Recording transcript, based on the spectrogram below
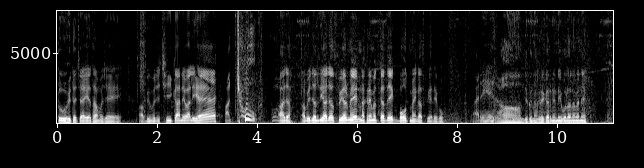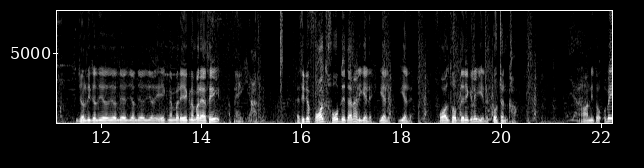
तू ही तो चाहिए था मुझे। अभी मुझे छीक आने वाली है। अच्छू आजा, अभी जल्दी आजा स्पीयर में। नखरे मत कर, देख, बहुत महँगा स्पीयर है वो। अरे राम, देखो नखरे करने नहीं बोला ना मैंने। जल्दी जल्दी जल्दी जल्दी जल्दी जल्दी एक नंबर एक नंबर, ऐसे ही। अबे यार, ऐसी जो फॉल्स होप देता है ना, ये ले ये ले ये ले। फॉल्स होप देने के लिए ये ले, टोचन खा। हाँ नहीं तो अबे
